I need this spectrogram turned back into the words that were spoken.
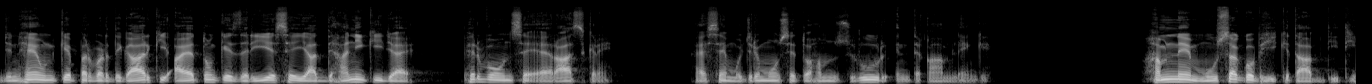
جنہیں ان کے پروردگار کی آیتوں کے ذریعے سے یاد دہانی کی جائے، پھر وہ ان سے اعراض کریں۔ ایسے مجرموں سے تو ہم ضرور انتقام لیں گے۔ ہم نے موسا کو بھی کتاب دی تھی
